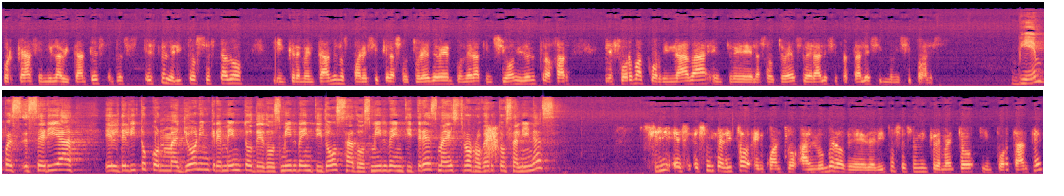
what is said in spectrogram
por cada 100.000 habitantes. Entonces, este delito se ha estado incrementando y nos parece que las autoridades deben poner atención y deben trabajar de forma coordinada entre las autoridades federales, estatales y municipales. Bien, pues sería el delito con mayor incremento de 2022 a 2023, maestro Roberto Salinas. Sí, es, es un delito en cuanto al número de delitos, es un incremento importante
